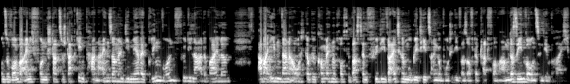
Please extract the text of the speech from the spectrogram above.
Und so wollen wir eigentlich von Stadt zu Stadt gehen, Partner einsammeln, die Mehrwert bringen wollen für die Ladeweile aber eben dann auch, ich glaube, wir kommen gleich noch drauf, Sebastian, für die weiteren Mobilitätsangebote, die wir so auf der Plattform haben. Da sehen wir uns in dem Bereich.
